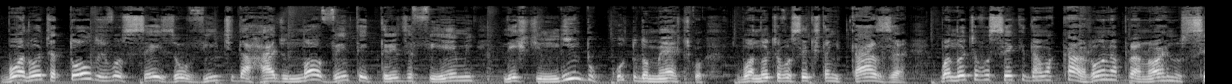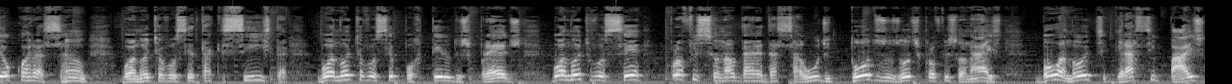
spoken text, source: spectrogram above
Boa noite a todos vocês, ouvintes da Rádio 93 FM, neste lindo culto doméstico. Boa noite a você que está em casa. Boa noite a você que dá uma carona para nós no seu coração. Boa noite a você taxista. Boa noite a você porteiro dos prédios. Boa noite a você profissional da área da saúde, todos os outros profissionais. Boa noite, graça e paz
